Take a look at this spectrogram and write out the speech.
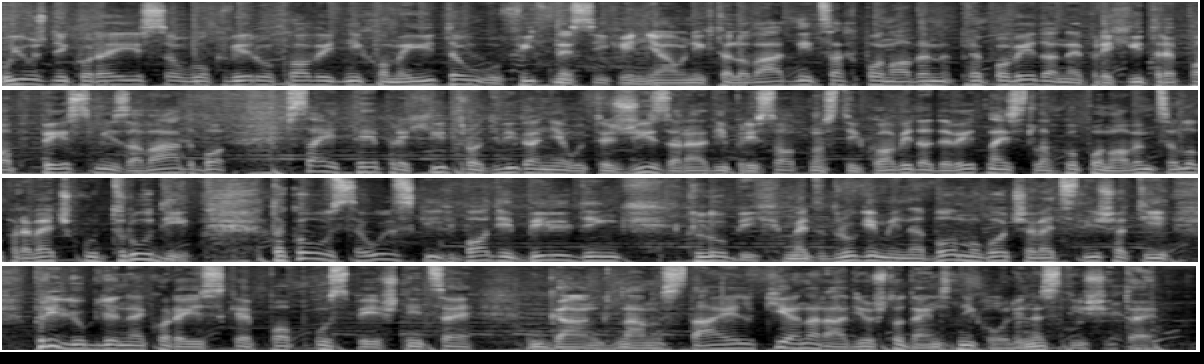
V Južni Koreji so v okviru COVID-19 omejitev v fitnesih in javnih telovadnicah ponovem prepovedane prehitre pop pesmi za vadbo, saj te prehitro dviganje uteži zaradi prisotnosti COVID-19 lahko ponovem celo preveč utrudi. Tako v seulskih bodybuilding klubih med drugimi ne bo mogoče več slišati priljubljene korejske pop uspešnice Gangnam Style, ki je na radio študent nikoli ne slišite.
